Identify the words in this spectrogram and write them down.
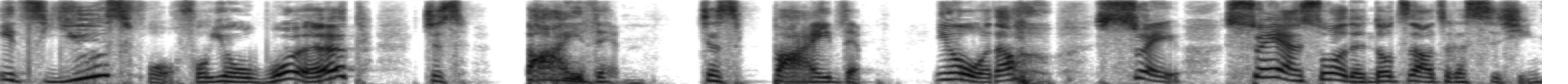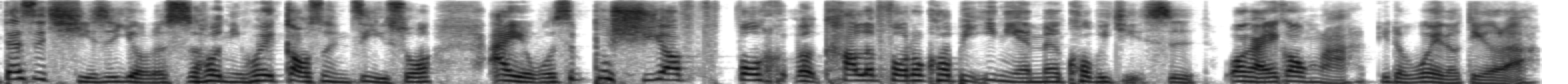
it's useful for your work，just buy them，just buy them。因为我到 睡，虽然所有人都知道这个事情，但是其实有的时候你会告诉你自己说：“哎呀，我是不需要 photo color photocopy，一年没有 copy 几次。”我跟你讲啦，你的胃都丢了，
